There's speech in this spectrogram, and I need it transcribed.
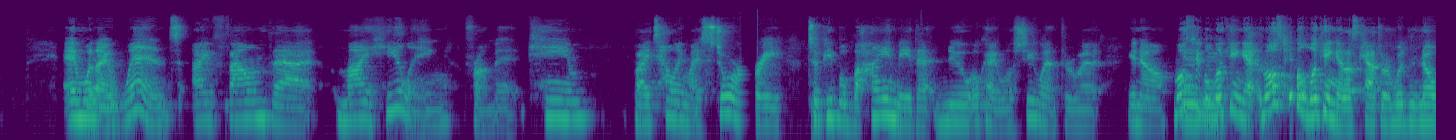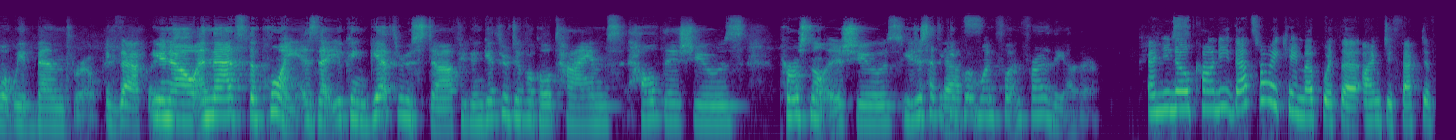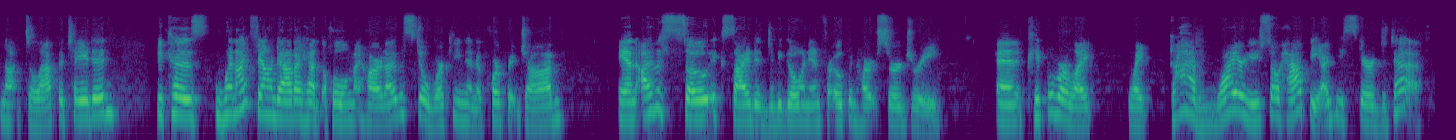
And when I went, I found that my healing from it came by telling my story to people behind me that knew, okay, well, she went through it. You know, most people Mhm. looking at most people looking at us, Catherine, wouldn't know what we've been through. Exactly. You know, and that's the point is that you can get through stuff, you can get through difficult times, health issues, personal issues. You just have to keep putting one foot in front of the other. And you know, Connie, that's how I came up with the I'm defective, not dilapidated. Because when I found out I had the hole in my heart, I was still working in a corporate job. And I was so excited to be going in for open heart surgery. And people were like, like, God, why are you so happy? I'd be scared to death.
